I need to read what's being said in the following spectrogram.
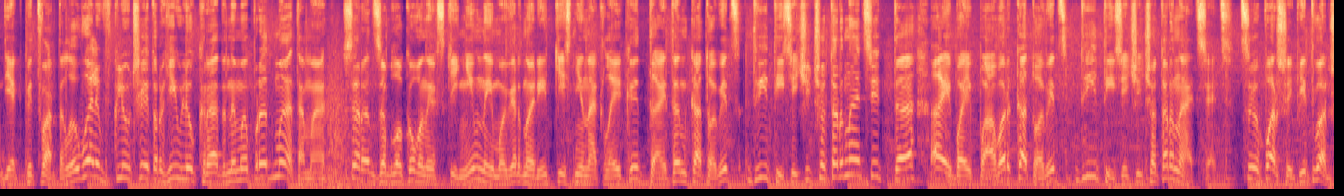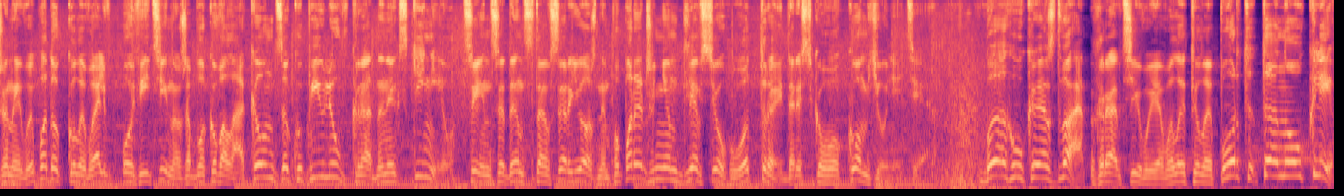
як підтвердили Valve, включає торгівлю краденими предметами. Серед заблокованих скінів неймовірно рідкісні наклейки Titan Katowice 2014 та iBuy Power Katowice 2014. Це перший підтверджений випадок, коли Valve офіційно заблокувала аккаунт за купівлю вкрадених скінів. Цей інцидент став серйозним попередженням для всього трейдерського ком'юніті. Баг у CS2. Гравці виявили телепорт та ноукліп.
